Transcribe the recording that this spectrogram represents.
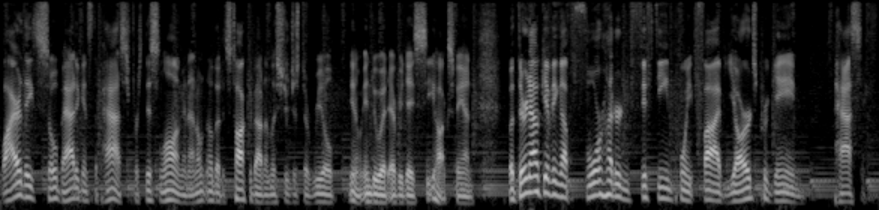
Why are they so bad against the pass for this long? And I don't know that it's talked about unless you're just a real, you know, into it everyday Seahawks fan. But they're now giving up 415.5 yards per game passing.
